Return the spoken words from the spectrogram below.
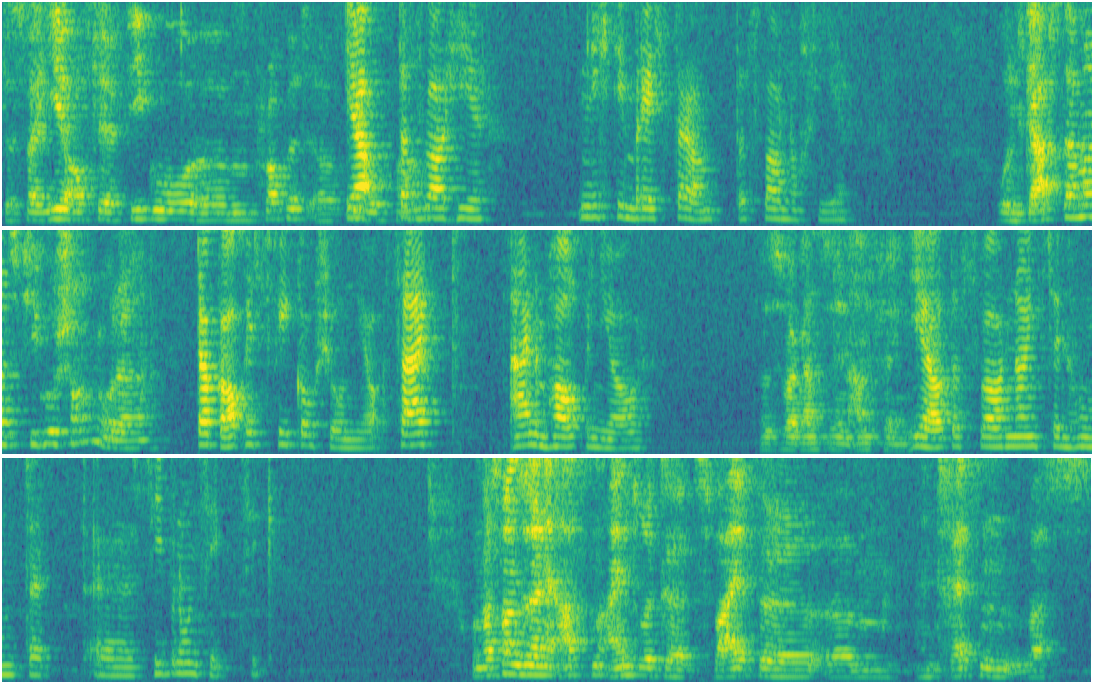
Das war hier auf der Figo ähm, Profit? Äh, ja, das war hier. Nicht im Restaurant, das war noch hier. Und gab es damals Figo schon? Oder? Da gab es Figo schon, ja. Seit einem halben Jahr. Das war ganz in den Anfängen? Ja, das war 1977. Und was waren so deine ersten Eindrücke, Zweifel, ähm, Interessen, was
